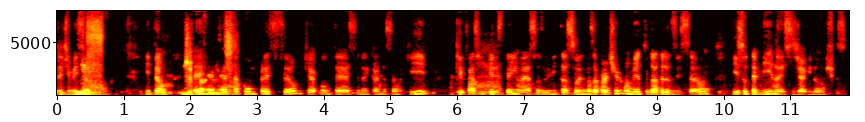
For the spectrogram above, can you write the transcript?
tridimensional. Então, é, é essa compressão que acontece na encarnação aqui que faz com que eles tenham essas limitações. Mas a partir do momento da transição, isso termina esses diagnósticos.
